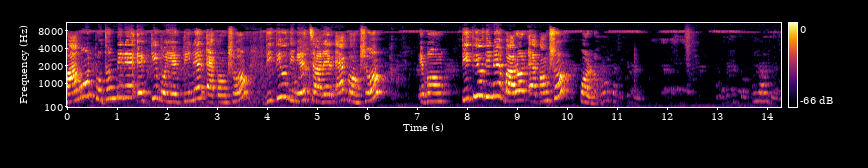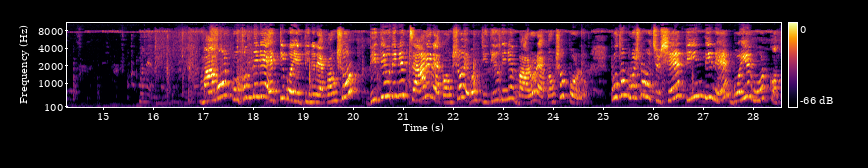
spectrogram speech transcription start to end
মামুন প্রথম দিনে একটি বইয়ের তিনের এক অংশ, দ্বিতীয় দিনে চারের এক অংশ এবং তৃতীয় দিনে বারোর এক অংশ পড়ল। মামুন প্রথম দিনে একটি বইয়ের তিনের এক অংশ, দ্বিতীয় দিনে চারের এক অংশ এবং তৃতীয় দিনে বারোর এক অংশ পড়ল। প্রথম প্রশ্ন হচ্ছে, সে তিন দিনে বইয়ের মোট কত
